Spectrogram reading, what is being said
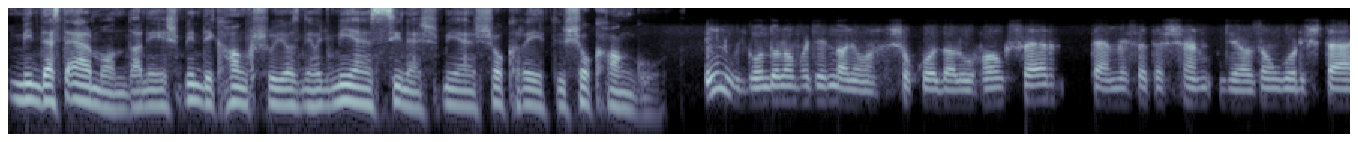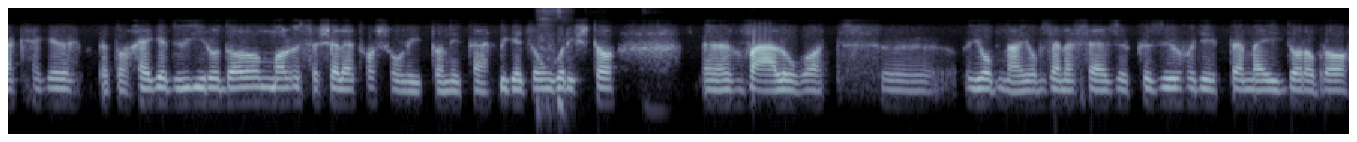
mindezt elmondani, és mindig hangsúlyozni, hogy milyen színes, milyen sokrétű, sok hangú? Én úgy gondolom, hogy egy nagyon sokoldalú hangszer, természetesen ugye az zongoristák, hege, tehát a hegedű irodalommal össze se lehet hasonlítani, tehát még egy zongorista válogat jobbnál jobb zeneszerzők közül, hogy éppen melyik darabra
